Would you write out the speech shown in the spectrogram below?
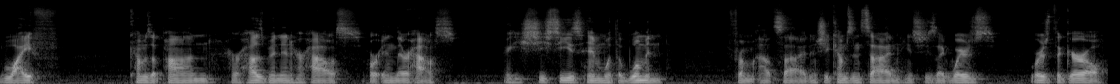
wife comes upon her husband in her house or in their house. He, she sees him with a woman from outside, and she comes inside, and he, she's like, "Where's, where's the girl?"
